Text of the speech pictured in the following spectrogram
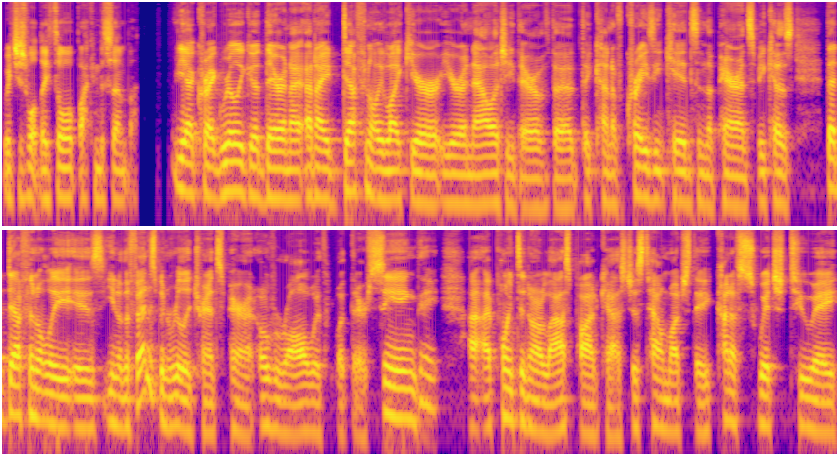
which is what they thought back in December. Yeah, Craig, really good there, and I and I definitely like your your analogy there of the the kind of crazy kids and the parents because that definitely is you know the Fed has been really transparent overall with what they're seeing. They I pointed in our last podcast just how much they kind of switched to a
